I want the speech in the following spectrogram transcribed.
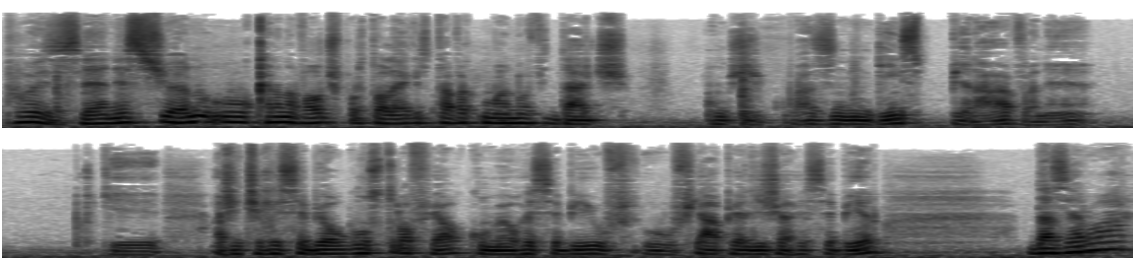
Pois é, neste ano o Carnaval de Porto Alegre estava com uma novidade, quase ninguém esperava, né? Porque a gente recebeu alguns troféus, como eu recebi, o, o FIAP ali já receberam, da Zero Hora.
